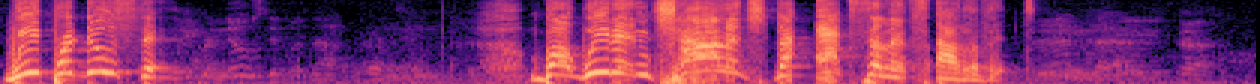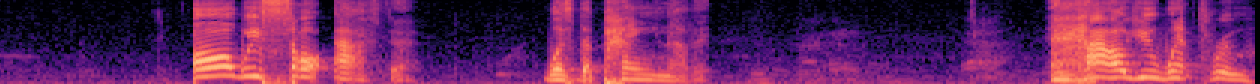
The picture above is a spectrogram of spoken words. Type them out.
We produced it. But we didn't challenge the excellence out of it. All we sought after was the pain of it. And how you went through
